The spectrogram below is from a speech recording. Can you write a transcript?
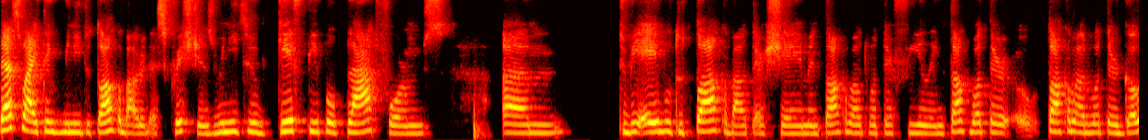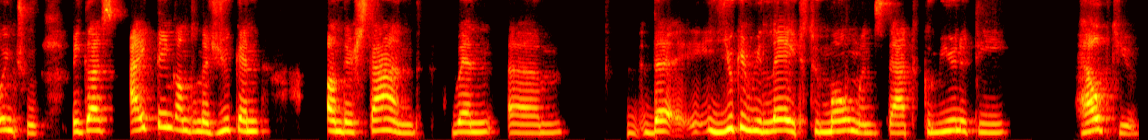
that's why I think we need to talk about it as Christians. We need to give people platforms um, to be able to talk about their shame and talk about what they're feeling, talk about their talk about what they're going through. Because I think Anton that you can understand when um, the you can relate to moments that community helped you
